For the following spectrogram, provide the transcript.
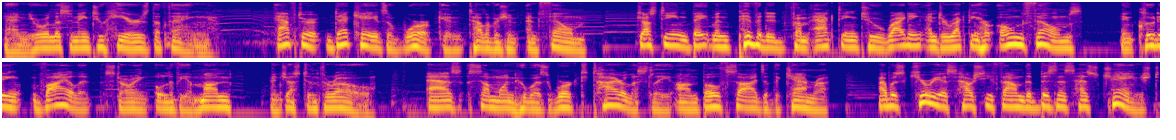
and you're listening to Here's the Thing. After decades of work in television and film, Justine Bateman pivoted from acting to writing and directing her own films, including Violet, starring Olivia Munn and Justin Theroux. As someone who has worked tirelessly on both sides of the camera, I was curious how she found the business has changed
